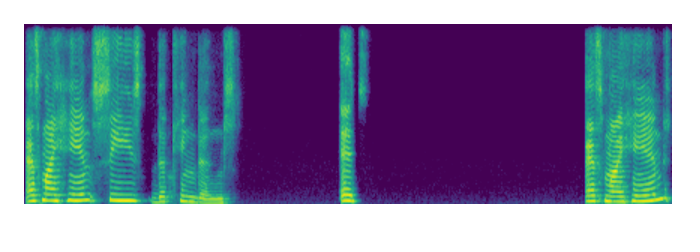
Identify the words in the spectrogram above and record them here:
As my hand seized the kingdoms, as as my hand，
